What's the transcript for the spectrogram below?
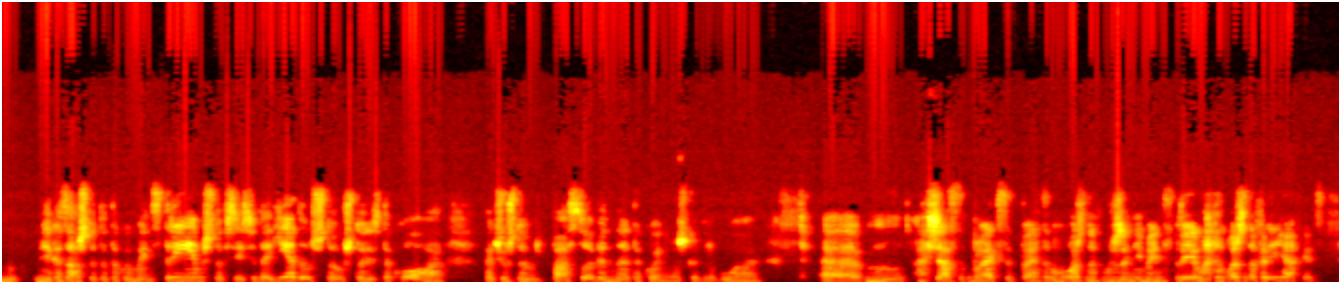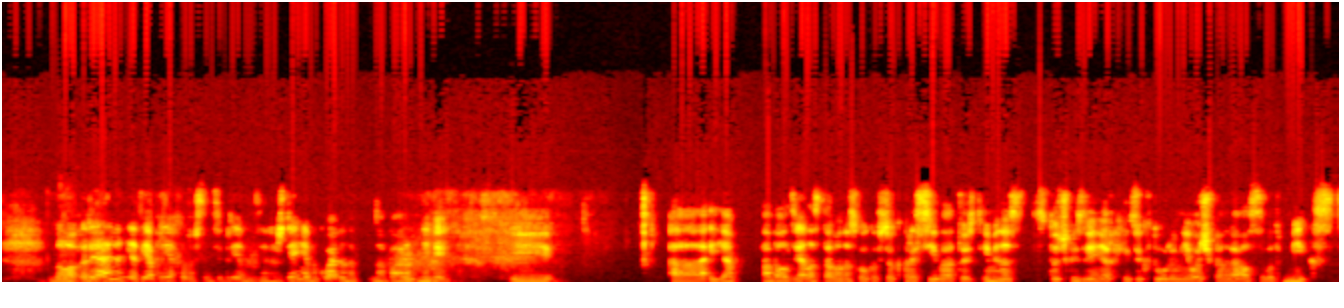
мне казалось, что это такой мейнстрим, что все сюда едут, что что здесь такого, хочу что-нибудь поособенное, такое немножко другое. Э, а сейчас Brexit, поэтому можно уже не мейнстрим, можно приехать. Но реально нет, я приехала в сентябре на день рождения, буквально на, на пару дней. И, а, и я обалдела с того, насколько все красиво. То есть именно с, с точки зрения архитектуры мне очень понравился вот микс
